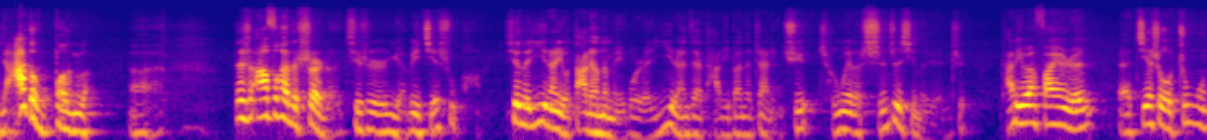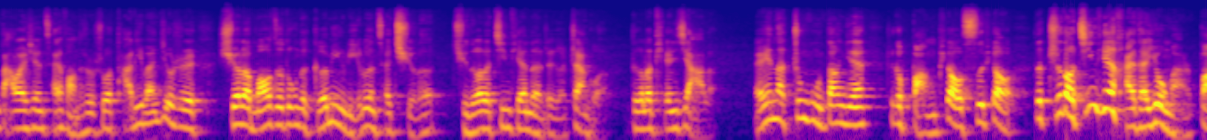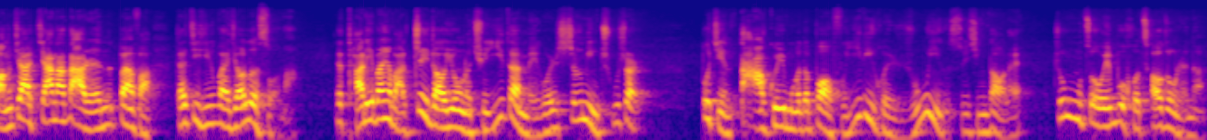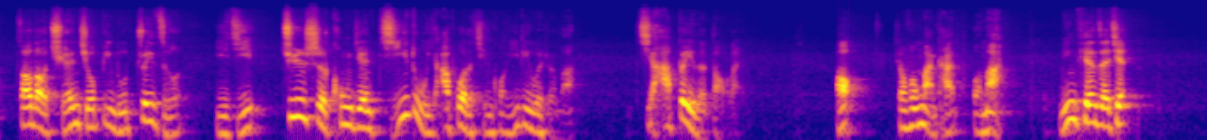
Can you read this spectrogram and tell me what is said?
牙都崩了啊！但是阿富汗的事儿呢，其实远未结束啊，现在依然有大量的美国人依然在塔利班的占领区，成为了实质性的人质。塔利班发言人呃接受中共大外宣采访的时候说，塔利班就是学了毛泽东的革命理论，才取了取得了今天的这个战果，得了天下了。哎，那中共当年这个绑票撕票，这直到今天还在用嘛？绑架加拿大人的办法在进行外交勒索嘛？那塔利班要把这招用了去，一旦美国人生命出事儿，不仅大规模的报复一定会如影随形到来，中共作为幕后操纵人呢，遭到全球病毒追责以及军事空间极度压迫的情况一定会什么加倍的到来。好，江峰漫谈，我们啊，明天再见。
